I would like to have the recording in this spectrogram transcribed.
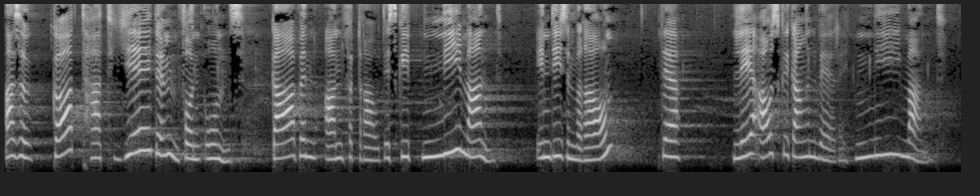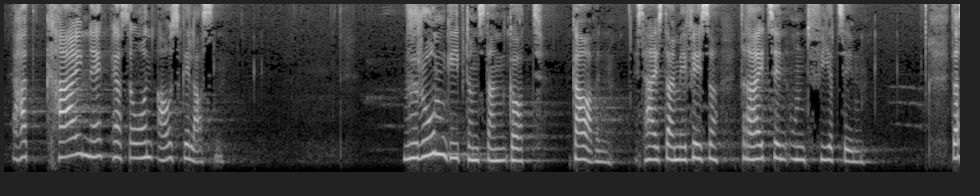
Also Gott hat jedem von uns Gaben anvertraut. Es gibt niemand in diesem Raum, der leer ausgegangen wäre. Niemand. Er hat keine Person ausgelassen. Warum gibt uns dann Gott Gaben? Es heißt im Epheser 13 und 14. Das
